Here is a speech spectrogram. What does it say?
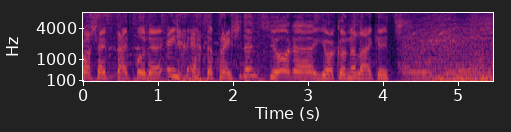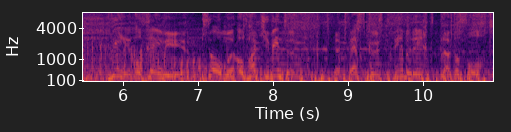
Was even tijd voor de enige echte president. You're, you're gonna like it. Weer of geen weer. Zomer of hartje winter. Het Westkust weerbericht luidt als volgt.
